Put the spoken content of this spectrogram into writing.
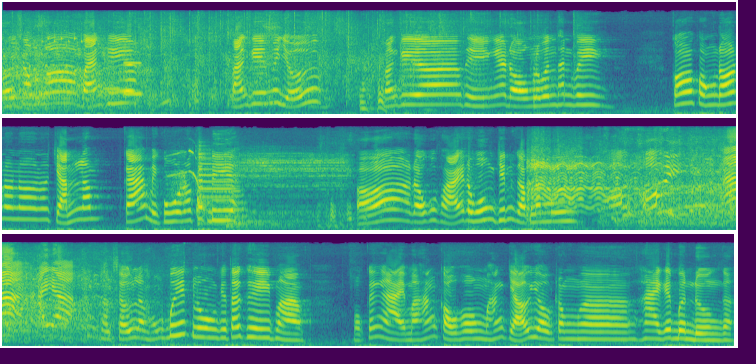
Rồi xong đó bạn kia bạn kia mới giữ. Bạn kia thì nghe đồn là bên thanh vi có con đó nó nó, nó chảnh lắm. Cá mày cua nó cách bia ờ đâu có phải đâu 49 gặp 50 thôi à hay à. Thật sự là không biết luôn cho tới khi mà một cái ngày mà hắn cầu hôn mà hắn chở vô trong ờ, hai cái bên đường kìa.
